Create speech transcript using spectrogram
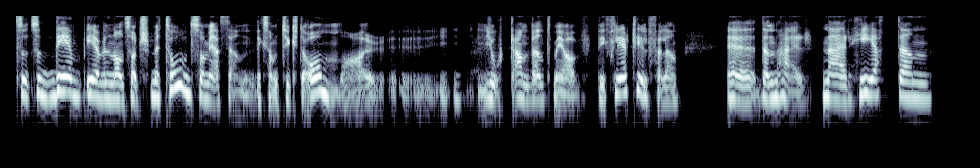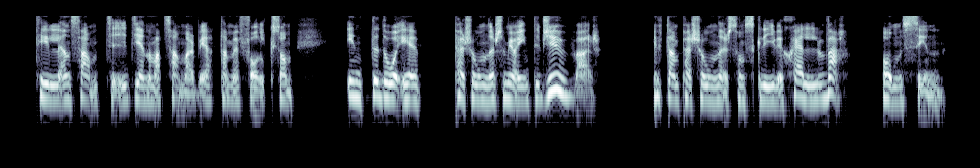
Så, så, det är väl någon sorts metod som jag sen liksom tyckte om och har eh, gjort, använt mig av vid fler tillfällen. eh, den här närheten till en samtid genom att samarbeta med folk som inte då är personer som jag intervjuar, utan personer som skriver själva om sin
